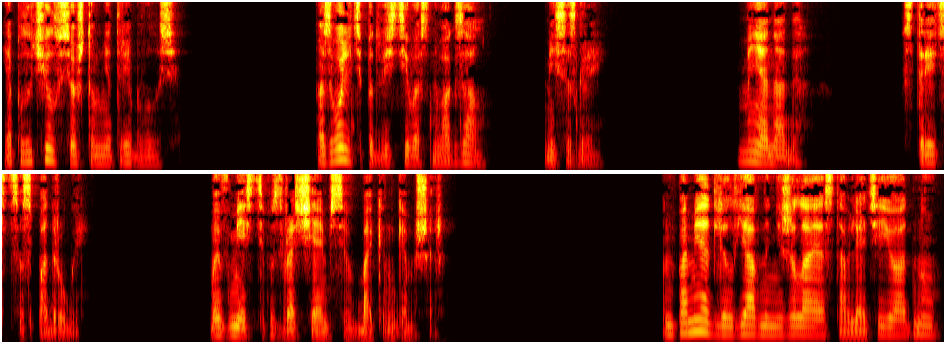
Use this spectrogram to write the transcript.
Я получил все, что мне требовалось. Позволите подвести вас на вокзал, миссис Грей? Мне надо встретиться с подругой. Мы вместе возвращаемся в Бакингемшир. Он помедлил, явно не желая оставлять ее одну,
